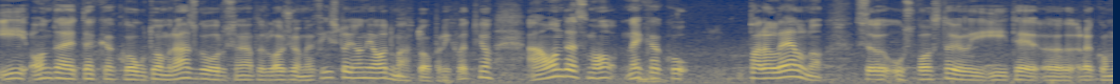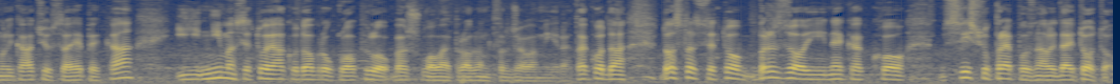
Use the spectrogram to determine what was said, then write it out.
i onda je tekako u tom razgovoru sam ja Mefisto i on je odmah to prihvatio, a onda smo nekako paralelno uspostavili i te uh, komunikaciju sa EPK i njima se to jako dobro uklopilo baš u ovaj program Tvrđava mira. Tako da dosta se to brzo i nekako svi su prepoznali da je to to.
